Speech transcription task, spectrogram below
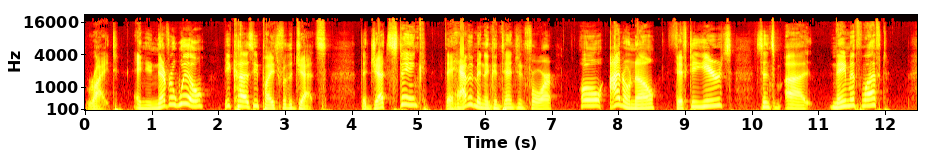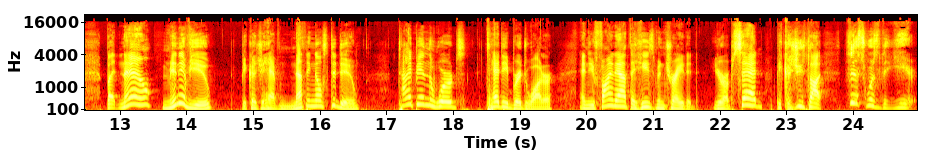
Right. And you never will because he plays for the Jets. The Jets stink. They haven't been in contention for, oh, I don't know, 50 years since uh, Namath left. But now, many of you, because you have nothing else to do, type in the words Teddy Bridgewater and you find out that he's been traded. You're upset because you thought this was the year.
